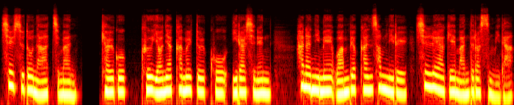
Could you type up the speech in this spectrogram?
실수도 나았지만 결국 그 연약함을 뚫고 일하시는 하나님의 완벽한 섭리를 신뢰하게 만들었습니다.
